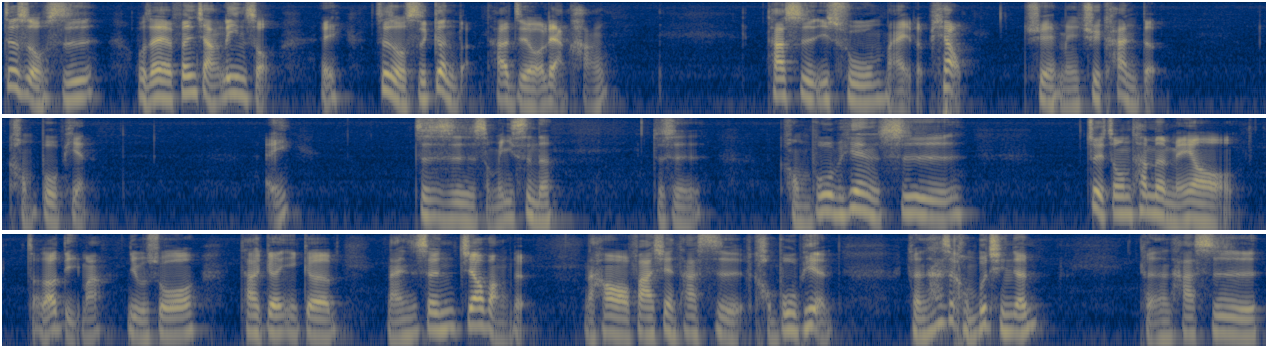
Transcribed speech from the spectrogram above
这首诗，我再分享另一首，诶，这首诗更短，它只有两行，它是一出买了票却没去看的恐怖片。诶，这是什么意思呢？就是恐怖片是。最终他们没有找到底吗？例如说，他跟一个男生交往的，然后发现他是恐怖片，可能他是恐怖情人，可能他是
